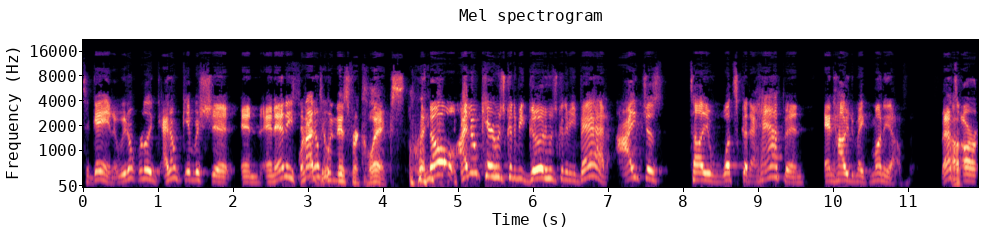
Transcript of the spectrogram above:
to gain. We don't really. I don't give a shit and and anything. We're not doing this for clicks. Like, no, I don't care who's going to be good, who's going to be bad. I just tell you what's going to happen and how to make money off of it. That's I'll- our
